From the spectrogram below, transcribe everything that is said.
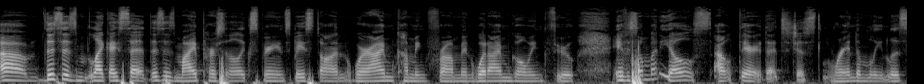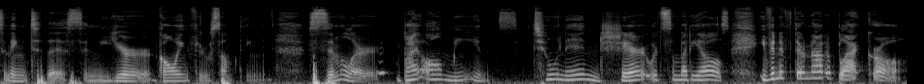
Um, this is like i said this is my personal experience based on where i'm coming from and what i'm going through. If somebody else out there that's just randomly listening to this and you're going through something similar by all means tune in share it with somebody else even if they're not a black girl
